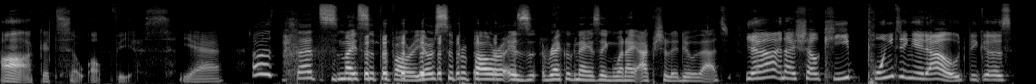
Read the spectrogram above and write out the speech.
ah, it's so obvious. Yeah. Oh, that's my superpower. Your superpower is recognizing when I actually do that. Yeah, and I shall keep pointing it out because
